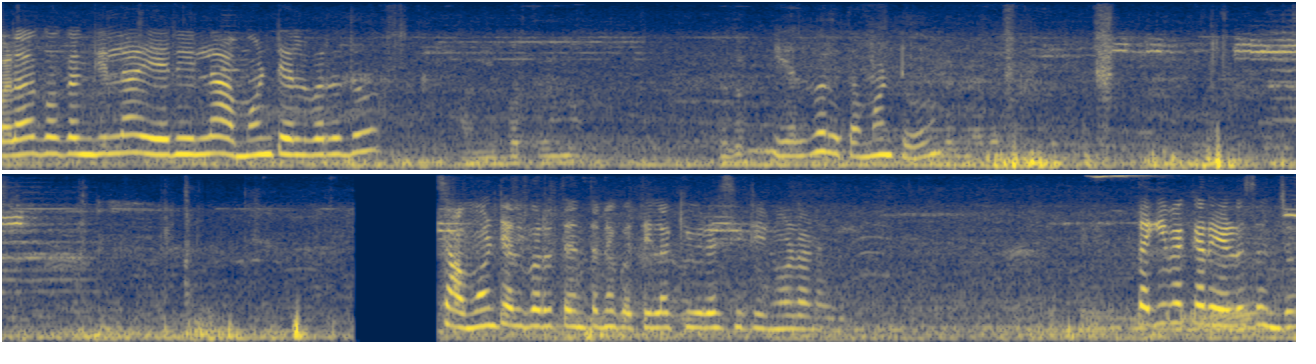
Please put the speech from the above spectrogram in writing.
ಒಳಗೆ ಹೋಗಂಗಿಲ್ಲ ಏನಿಲ್ಲ. ಅಮೌಂಟ್ ಎಲ್ಲಿ ಬರೋದು? ಎಲ್ಲಿ ಬರುತ್ತೆ ಅಮೌಂಟು? ಅಮೌಂಟ್ ಎಲ್ಲಿ ಬರುತ್ತೆ ಅಂತಲೇ ಗೊತ್ತಿಲ್ಲ ಕ್ಯೂರಿಯಾಸಿಟಿ ನೋಡೋಣ ತೆಗಿಬೇಕಾರೆ ಹೇಳು ಸಂಜು.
